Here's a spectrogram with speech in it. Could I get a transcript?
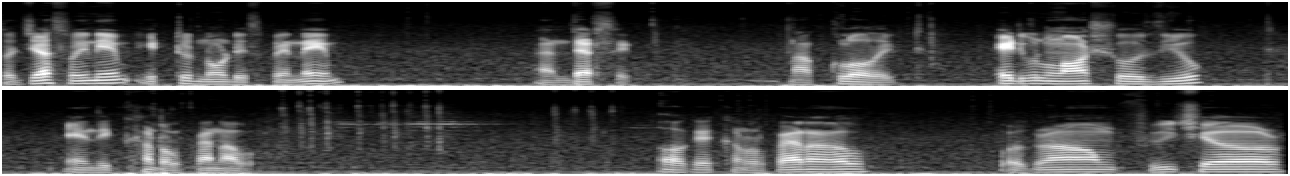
So just rename it to no display name and that's it. Now close it. It will not show you in the control panel. Okay control panel program feature.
